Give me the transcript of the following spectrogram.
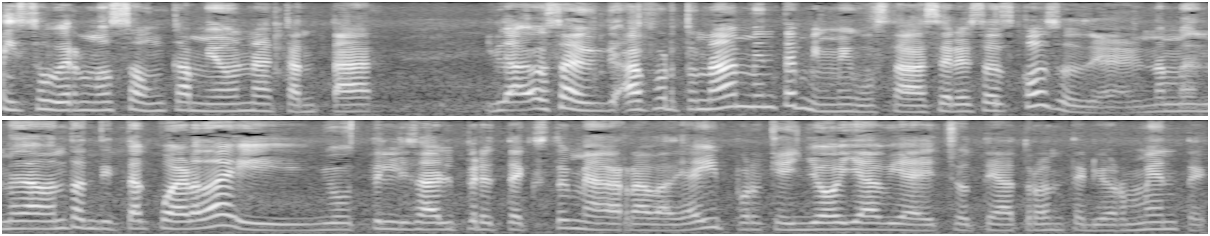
Y subirnos a un camión a cantar. O sea, afortunadamente a mí me gustaba hacer esas cosas. Nada más me daban tantita cuerda y yo utilizaba el pretexto y me agarraba de ahí porque yo ya había hecho teatro anteriormente.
